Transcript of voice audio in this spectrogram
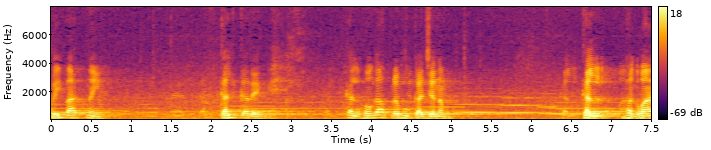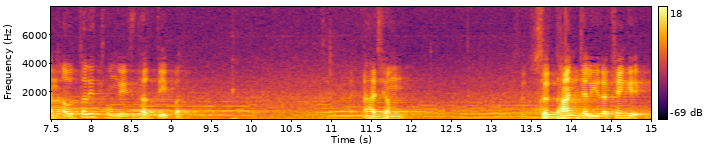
कोई बात नहीं। कल करेंगे। कल होगा प्रभु का जन्म। कल भगवान अवतरित होंगे इस धरती पर। आज हम श्रद्धांजलि रखेंगे।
